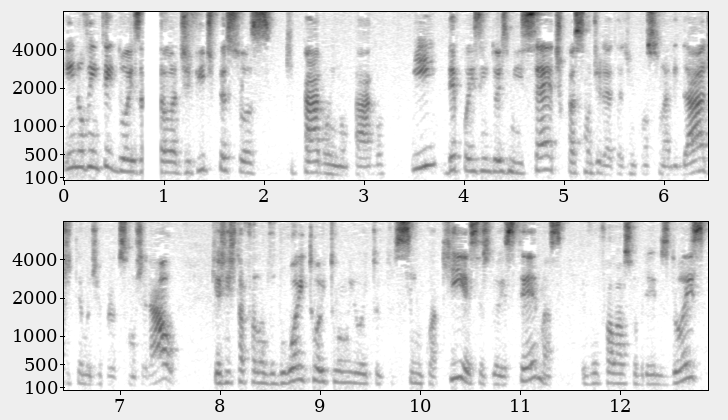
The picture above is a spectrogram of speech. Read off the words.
Em 92, ela divide pessoas que pagam e não pagam. E depois, em 2007, com a ação direta de inconstitucionalidade, o tema de repercussão geral, que a gente está falando do 881 e 885 aqui, esses dois temas, eu vou falar sobre eles dois,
